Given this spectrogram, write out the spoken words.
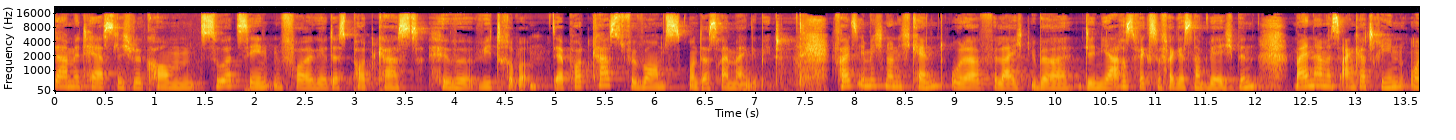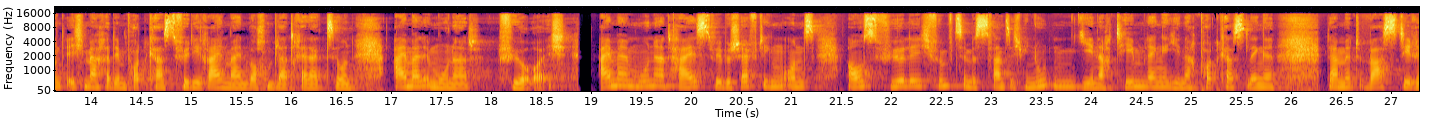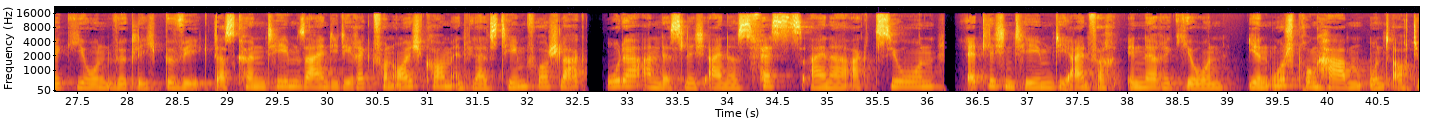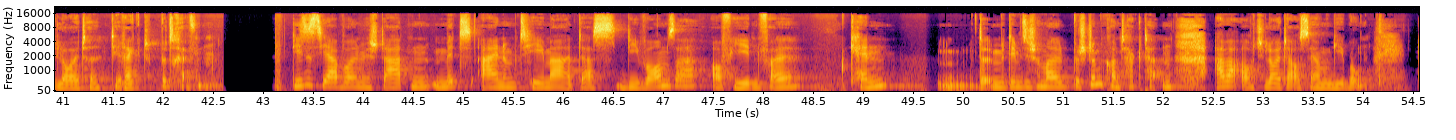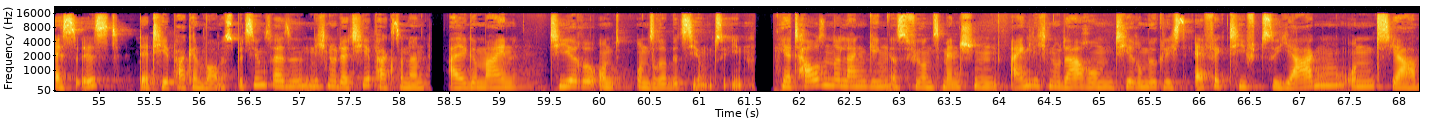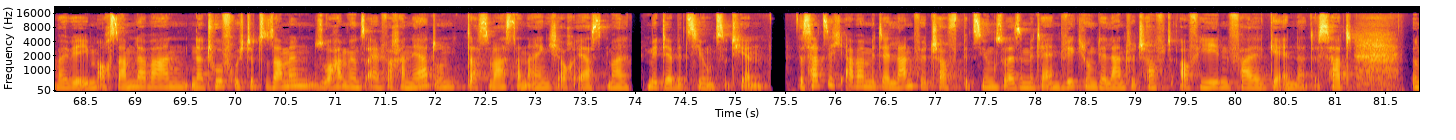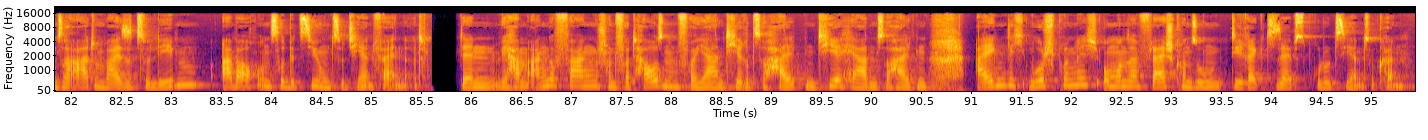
Und damit herzlich willkommen zur zehnten Folge des Podcasts Hive wie Tribbe, der Podcast für Worms und das Rhein-Main-Gebiet. Falls ihr mich noch nicht kennt oder vielleicht über den Jahreswechsel vergessen habt, wer ich bin, mein Name ist Ann-Kathrin und ich mache den Podcast für die Rhein-Main-Wochenblatt-Redaktion einmal im Monat für euch. Einmal im Monat heißt, wir beschäftigen uns ausführlich 15 bis 20 Minuten, je nach Themenlänge, je nach Podcastlänge, damit, was die Region wirklich bewegt. Das können Themen sein, die direkt von euch kommen, entweder als Themenvorschlag oder anlässlich eines Fests, einer Aktion, etlichen Themen, die einfach in der Region ihren Ursprung haben und auch die Leute direkt betreffen. Dieses Jahr wollen wir starten mit einem Thema, das die Wormser auf jeden Fall kennen, mit dem sie schon mal bestimmt Kontakt hatten, aber auch die Leute aus der Umgebung. Es ist der Tierpark in Worms, beziehungsweise nicht nur der Tierpark, sondern allgemein Tiere und unsere Beziehung zu ihnen. Jahrtausende lang ging es für uns Menschen eigentlich nur darum, Tiere möglichst effektiv zu jagen und ja, weil wir eben auch Sammler waren, Naturfrüchte zu sammeln. So haben wir uns einfach ernährt und das war es dann eigentlich auch erstmal mit der Beziehung zu Tieren. Das hat sich aber mit der Landwirtschaft beziehungsweise mit der Entwicklung der Landwirtschaft auf jeden Fall geändert. Es hat unsere Art und Weise zu leben, aber auch unsere Beziehung zu Tieren verändert. Denn wir haben angefangen, schon vor tausenden vor Jahren Tiere zu halten, Tierherden zu halten, eigentlich ursprünglich, um unseren Fleischkonsum direkt selbst produzieren zu können.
